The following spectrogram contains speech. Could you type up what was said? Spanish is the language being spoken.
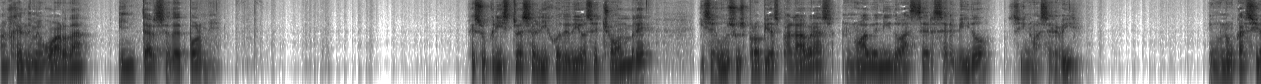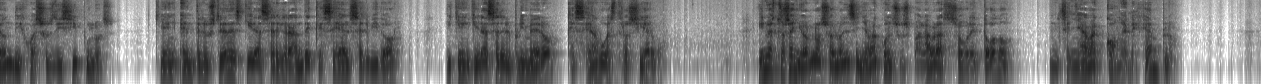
Ángel de mi guarda, interceded por mí. Jesucristo es el Hijo de Dios hecho hombre y según sus propias palabras no ha venido a ser servido, sino a servir. En una ocasión dijo a sus discípulos, quien entre ustedes quiera ser grande, que sea el servidor, y quien quiera ser el primero, que sea vuestro siervo. Y nuestro Señor no solo enseñaba con sus palabras, sobre todo, enseñaba con el ejemplo.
